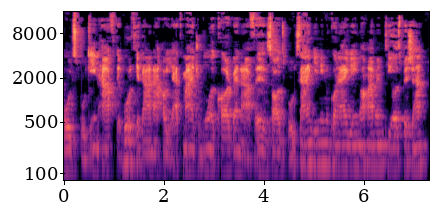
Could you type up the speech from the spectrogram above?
وولسبورگ این هفته برد که در نهایت مجموع کار به نفع سالزبورگ سنگینی می‌کنه اگه اینا هم امتیاز بشن.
